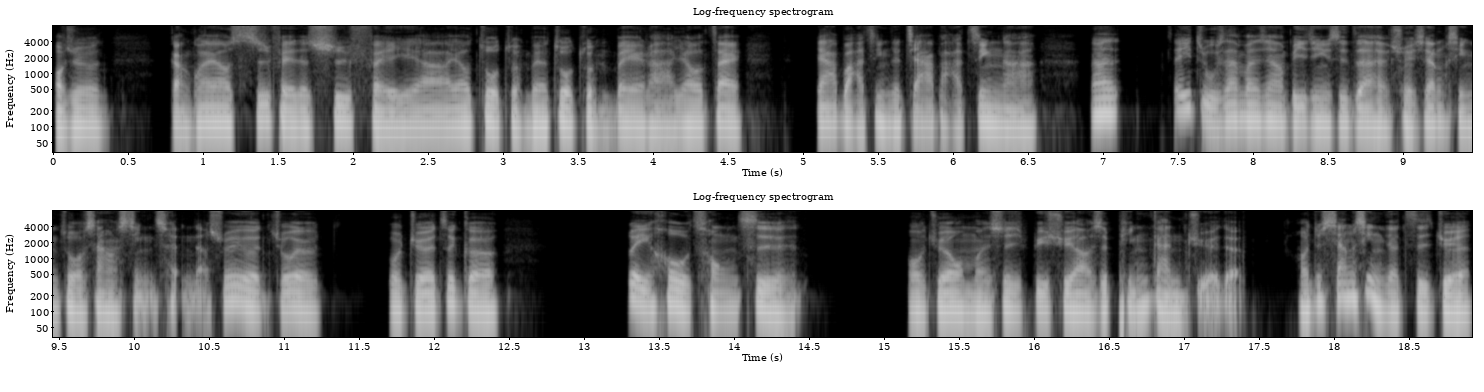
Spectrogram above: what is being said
我就赶快要施肥的施肥呀，要做准备做准备啦，要再加把劲的加把劲啊。那这一组三分相毕竟是在水象星座上形成的，所以就有我觉得这个最后冲刺，我觉得我们是必须要是凭感觉的，我就相信你的直觉，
